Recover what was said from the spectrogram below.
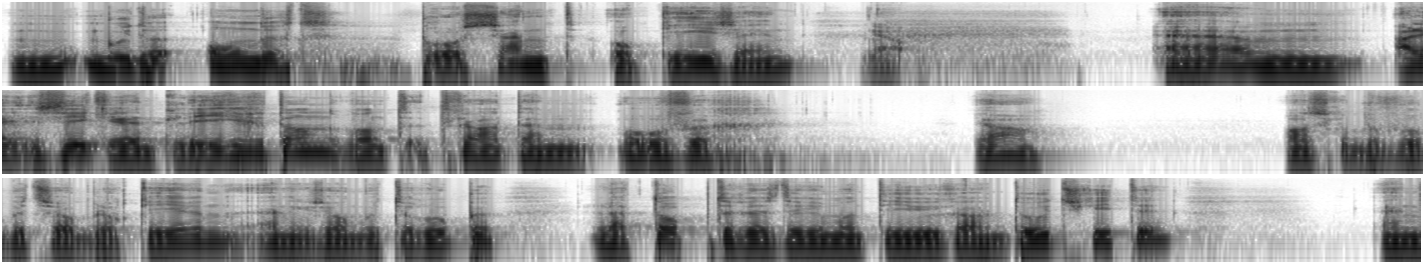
mo- moet het 100% oké zijn. Ja. Ehm, allee, zeker in het leger dan, want het gaat hem over... Ja, als je bijvoorbeeld zou blokkeren en je zou moeten roepen... Let op, er is er iemand die u gaat doodschieten. En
